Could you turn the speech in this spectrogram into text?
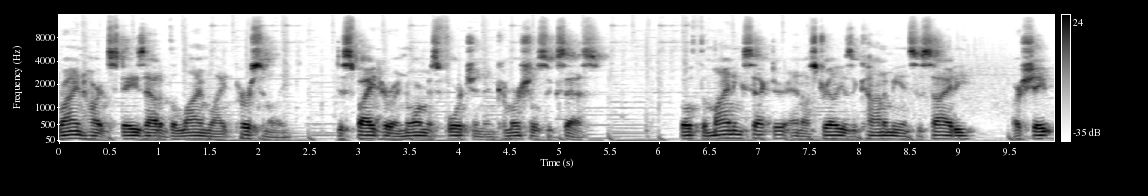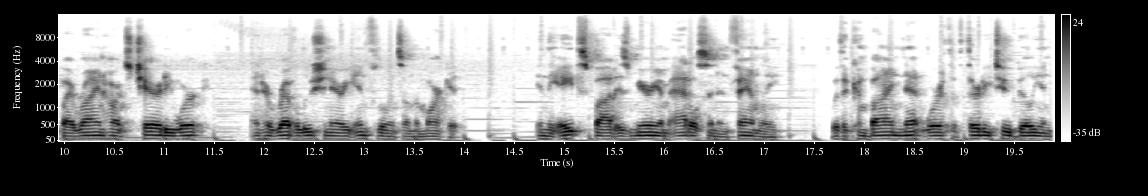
Rinehart stays out of the limelight personally, despite her enormous fortune and commercial success. Both the mining sector and Australia's economy and society are shaped by Rinehart's charity work and her revolutionary influence on the market. In the eighth spot is Miriam Adelson and family, with a combined net worth of $32 billion.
